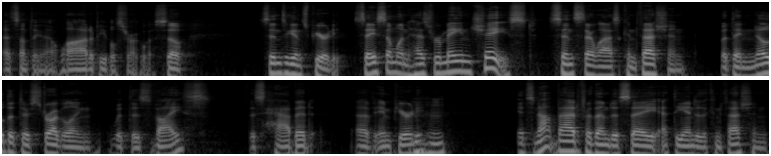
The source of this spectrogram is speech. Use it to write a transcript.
that's something that a lot of people struggle with. So, sins against purity. Say someone has remained chaste since their last confession, but they know that they're struggling with this vice, this habit of impurity. Mhm. It's not bad for them to say at the end of the confession,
